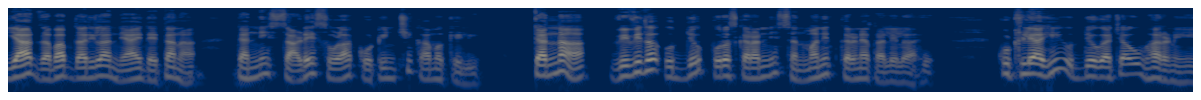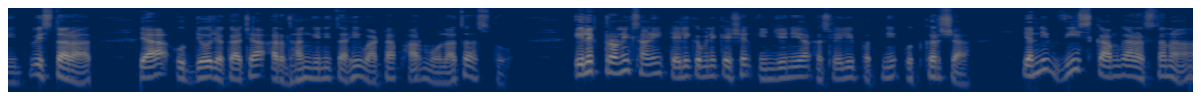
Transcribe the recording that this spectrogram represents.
या जबाबदारीला न्याय देताना त्यांनी साडेसोळा कोटींची कामं केली. त्यांना विविध उद्योग पुरस्कारांनी सन्मानित करण्यात आलेलं आहे. कुठल्याही उद्योगाच्या उभारणीत विस्तारात त्या उद्योजकाच्या अर्धांगिनीचाही वाटा फार मोलाचा असतो. इलेक्ट्रॉनिक्स आणि टेलिकम्युनिकेशन इंजिनियर असलेली पत्नी उत्कर्षा यांनी वीस कामगार असताना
